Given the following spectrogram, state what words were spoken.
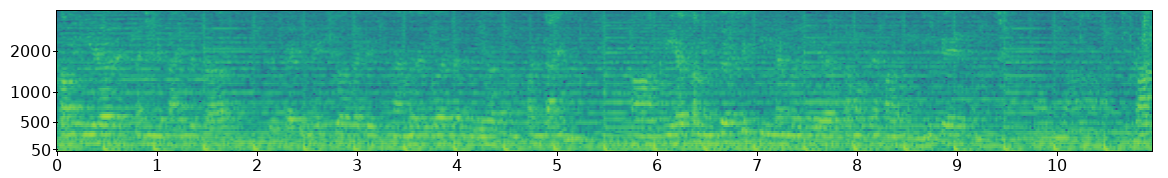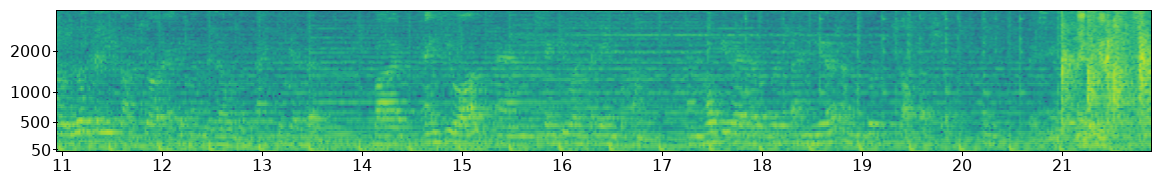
coming here and spending the time with us. We try to make sure that it's memorable and we have some fun time. Um, we have some interesting team members here. Some of them are from UK, some from uh, Chicago locally, so I'm sure everyone will have a good time together. But thank you all and thank you once again for coming. And hope you guys have a good time here and a good shot of show. Thank you. Thank you.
